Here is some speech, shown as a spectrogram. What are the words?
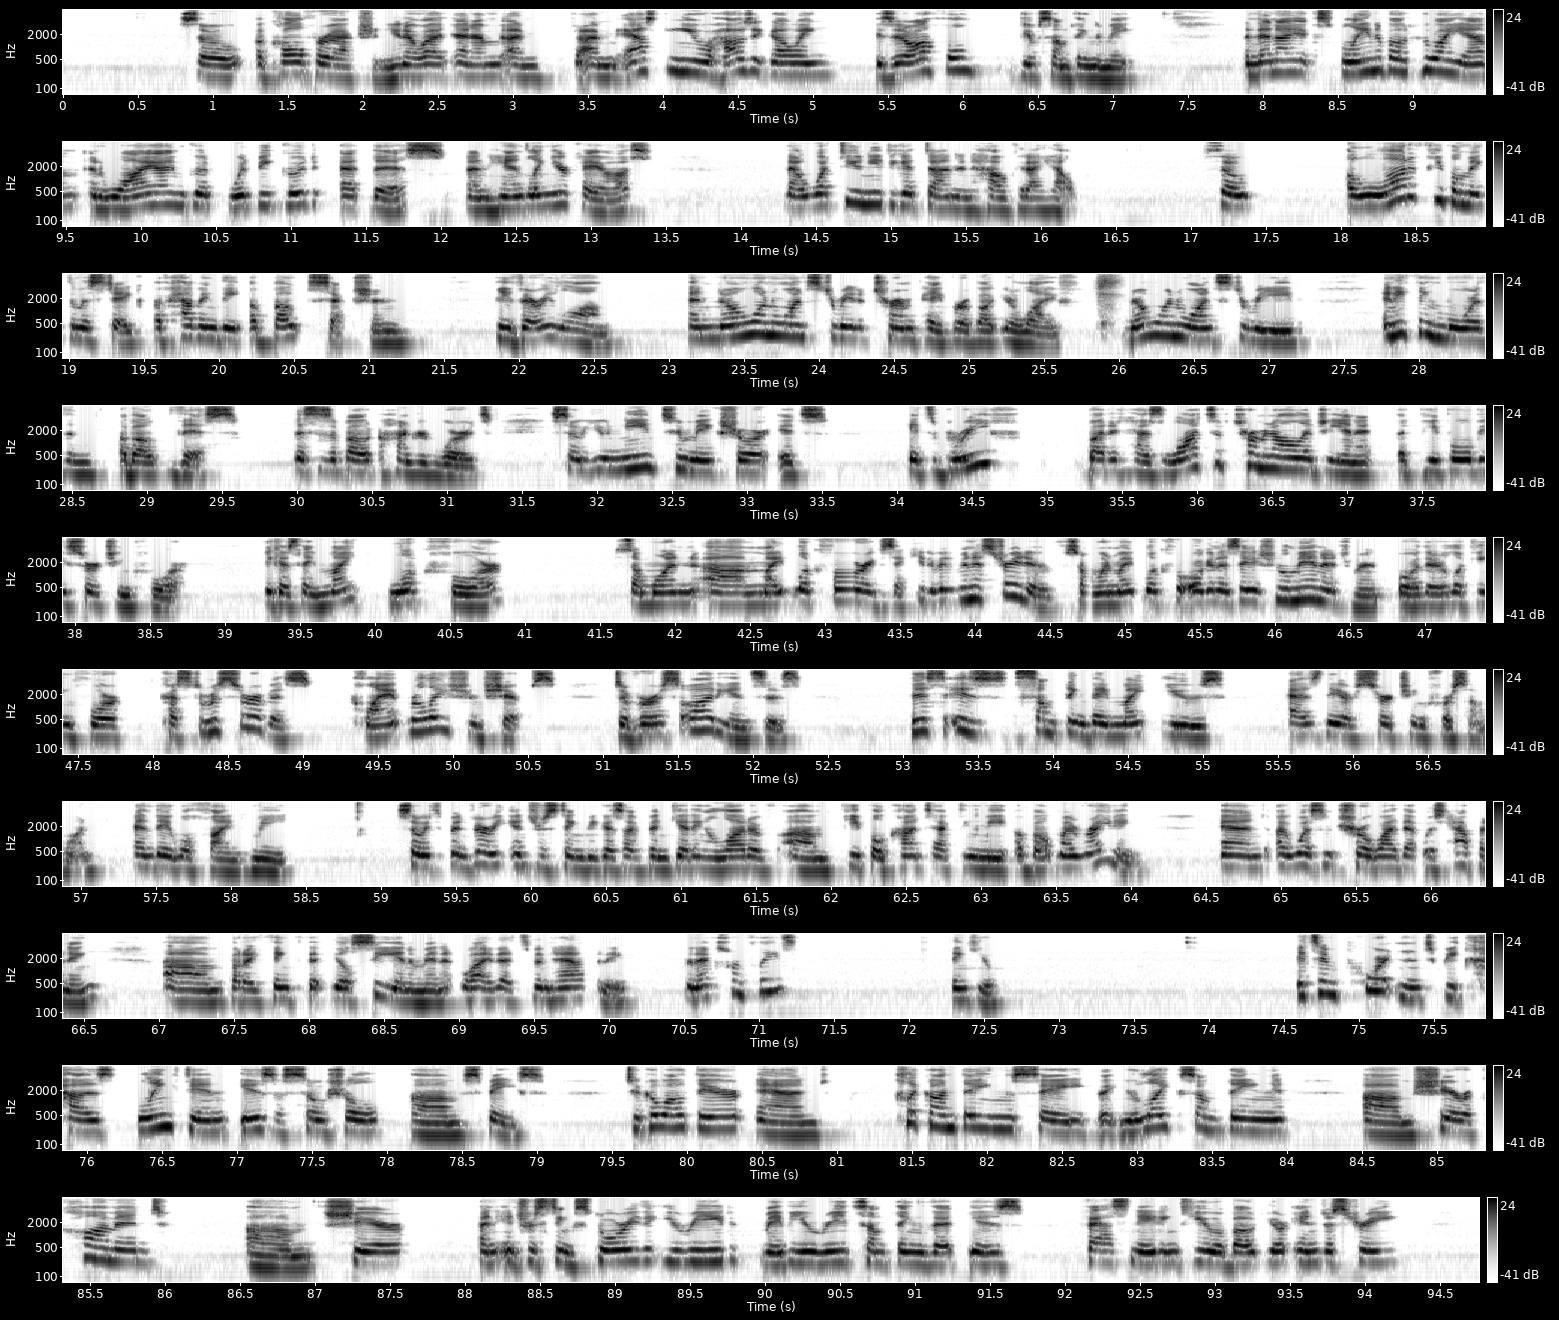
So, a call for action. You know what? And I'm, I'm, I'm asking you, how's it going? Is it awful? Give something to me. And then I explain about who I am and why I'm good, would be good at this and handling your chaos. Now, what do you need to get done and how could I help? So, a lot of people make the mistake of having the about section be very long. And no one wants to read a term paper about your life. No one wants to read anything more than about this. This is about 100 words. So you need to make sure it's it's brief, but it has lots of terminology in it that people will be searching for because they might look for Someone um, might look for executive administrative. Someone might look for organizational management, or they're looking for customer service, client relationships, diverse audiences. This is something they might use as they are searching for someone, and they will find me. So it's been very interesting because I've been getting a lot of um, people contacting me about my writing. And I wasn't sure why that was happening, um, but I think that you'll see in a minute why that's been happening. The next one, please. Thank you. It's important because LinkedIn is a social um, space to go out there and click on things, say that you like something, um, share a comment, um, share an interesting story that you read. Maybe you read something that is fascinating to you about your industry,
